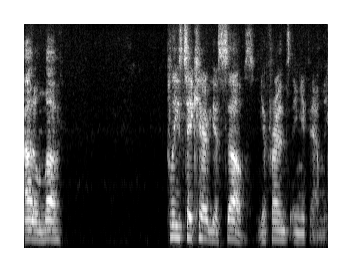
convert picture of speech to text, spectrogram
out of love. Please take care of yourselves, your friends, and your families.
